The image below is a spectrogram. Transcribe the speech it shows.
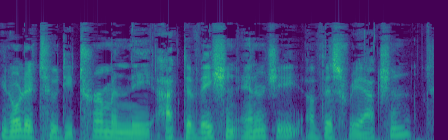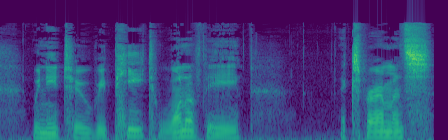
In order to determine the activation energy of this reaction, we need to repeat one of the experiments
